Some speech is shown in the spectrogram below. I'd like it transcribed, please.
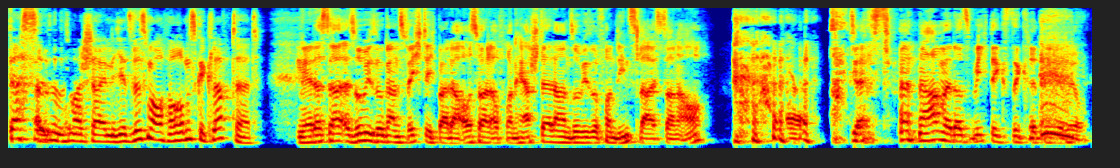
Das also, ist es wahrscheinlich. Jetzt wissen wir auch, warum es geklappt hat. Ja, das ist sowieso ganz wichtig bei der Auswahl auch von Herstellern, sowieso von Dienstleistern auch. äh, das ist der Name das wichtigste Kriterium.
